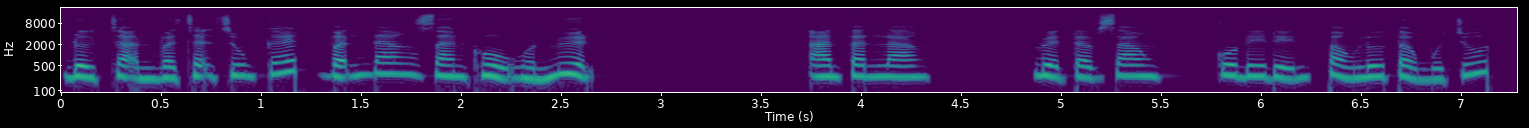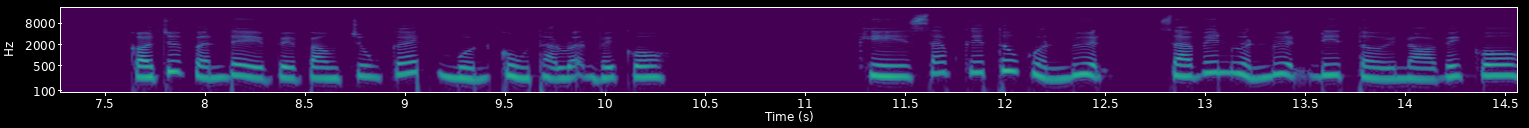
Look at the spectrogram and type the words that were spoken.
được chọn vào trận chung kết vẫn đang gian khổ huấn luyện. An Tân Lang, luyện tập xong, cô đi đến phòng lưu tổng một chút. Có chút vấn đề về vòng chung kết muốn cùng thảo luận với cô. Khi sắp kết thúc huấn luyện, giáo viên huấn luyện đi tới nói với cô.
